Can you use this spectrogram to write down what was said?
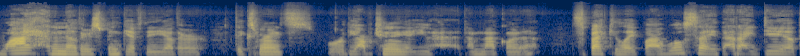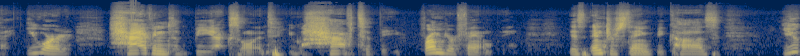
why hadn't others been given the other the experience or the opportunity that you had? I'm not going to speculate, but I will say that idea that you are having to be excellent, you have to be from your family, is interesting because you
